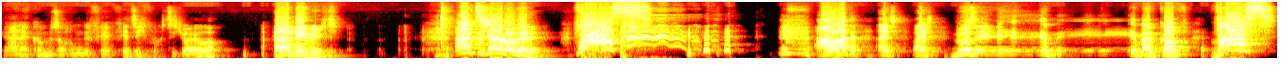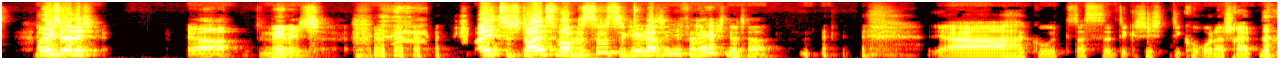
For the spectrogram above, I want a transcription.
Ja, da kommen es auf ungefähr 40, 50 Euro. Ja, nehme ich. 80 Euro bitte. Was? Aber warte, als, weißt, nur so in, in, meinem Kopf. Was? Und ich so ehrlich, ja, nehme ich. Weil ich zu stolz war, um das zuzugeben, dass ich mich verrechnet habe. Ja, gut, das sind die Geschichten, die Corona schreibt, ne?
